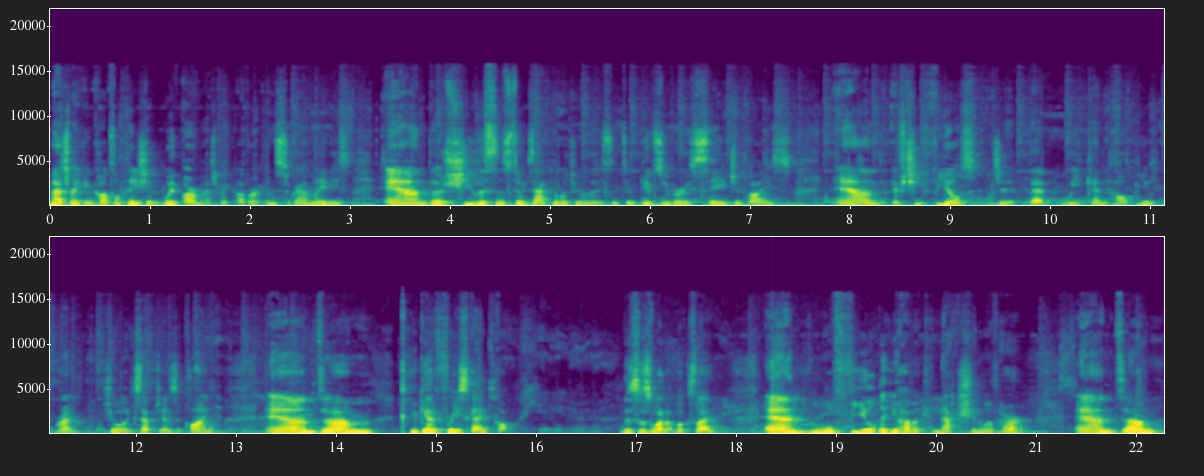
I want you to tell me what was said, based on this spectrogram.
matchmaking consultation with our matchmaker of our Instagram ladies, and uh, she listens to exactly what you listen to, gives you very sage advice, and if she feels that we can help you, right, she'll accept you as a client, and um, you get a free Skype call. This is what it looks like, and you will feel that you have a connection with her, and um,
